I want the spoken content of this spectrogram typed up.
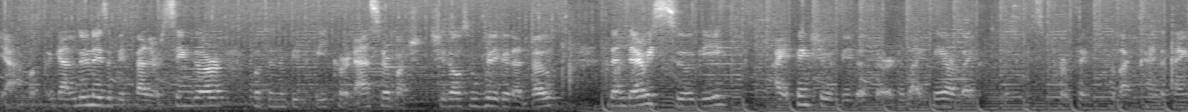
yeah, but again, Luna is a bit better singer, but then a bit weaker dancer, but she's also really good at both. Then there is Seulgi. I think she would be the third. Like they are like just perfect for that kind of thing.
